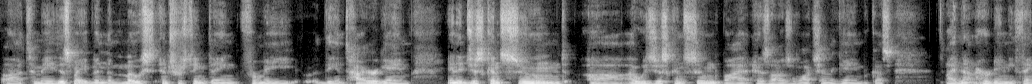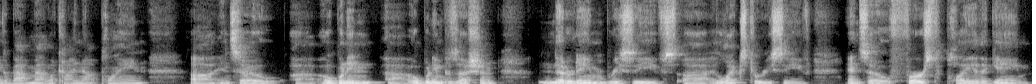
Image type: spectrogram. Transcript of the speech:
uh, to me, this may have been the most interesting thing for me the entire game, and it just consumed. Uh, I was just consumed by it as I was watching the game because I had not heard anything about Malachi not playing. Uh, and so uh, opening uh, opening possession, Notre Dame receives uh, elects to receive, and so first play of the game.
